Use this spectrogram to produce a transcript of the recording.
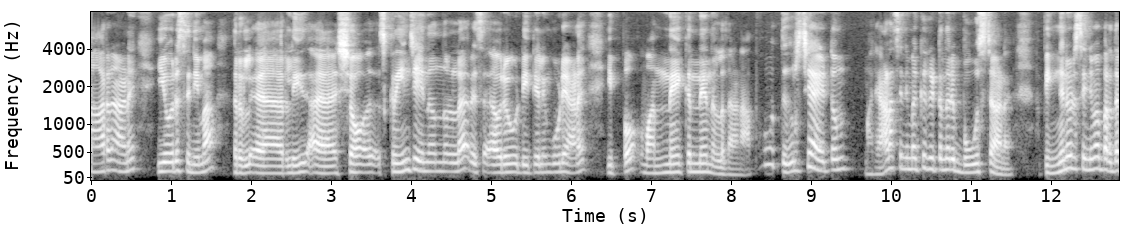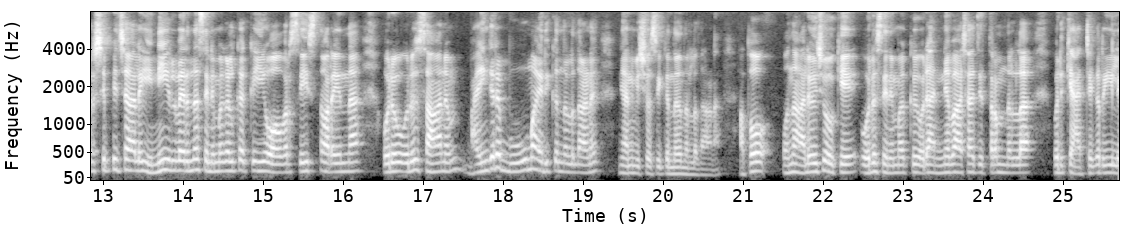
ആറിനാണ് ഈ ഒരു സിനിമ റിലീസ് ഷോ സ്ക്രീൻ ചെയ്യുന്നതെന്നുള്ള ഒരു ഡീറ്റെയിലും കൂടിയാണ് ഇപ്പോൾ വന്നേക്കുന്നത് എന്നുള്ളതാണ് അപ്പോൾ തീർച്ചയായിട്ടും മലയാള സിനിമയ്ക്ക് കിട്ടുന്ന ഒരു ബൂസ്റ്റ് ആണ്. അപ്പം ഇങ്ങനെ ഒരു സിനിമ പ്രദർശിപ്പിച്ചാൽ ഇനി വരുന്ന സിനിമകൾക്കൊക്കെ ഈ ഓവർസീസ് എന്ന് പറയുന്ന ഒരു ഒരു സാധനം ഭയങ്കര ബൂമായിരിക്കും എന്നുള്ളതാണ് ഞാൻ വിശ്വസിക്കുന്നത് എന്നുള്ളതാണ്. അപ്പോൾ ഒന്ന് ആലോചിച്ച് നോക്കിയേ ഒരു സിനിമക്ക് ഒരു അന്യഭാഷാ ചിത്രം എന്നുള്ള ഒരു കാറ്റഗറിയിൽ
